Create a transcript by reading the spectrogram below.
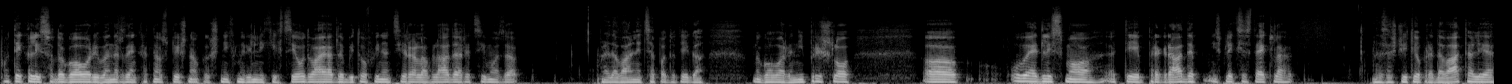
potekali so dogovori, vendar zaenkrat neuspešno v kakšnih merilnikih CO2, da bi to financirala vlada, recimo za predavalnice, pa do tega dogovora ni prišlo. Uh, Uvedli smo te pregrade iz pleksistekla, da zaščitijo predavatelje.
